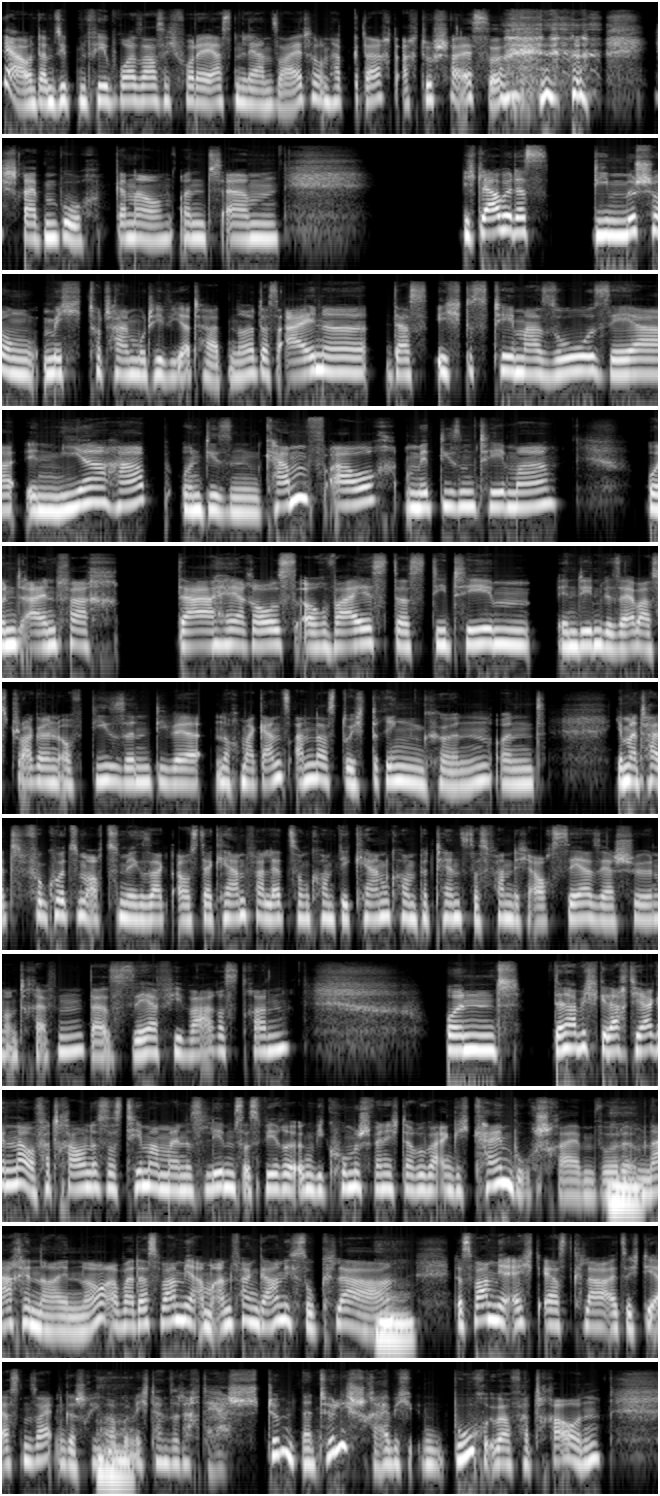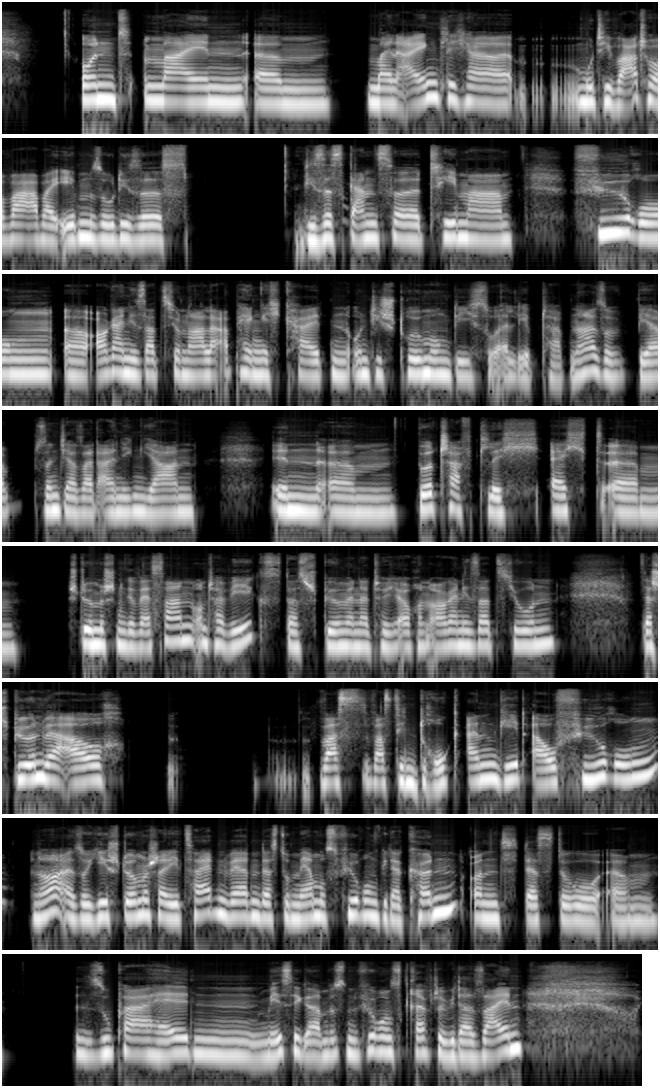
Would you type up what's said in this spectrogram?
Ja, und am 7. Februar saß ich vor der ersten Lernseite und habe gedacht, ach du Scheiße, ich schreibe ein Buch. Genau. Und ähm, ich glaube, dass die Mischung mich total motiviert hat. Ne? Das eine, dass ich das Thema so sehr in mir habe und diesen Kampf auch mit diesem Thema und einfach da heraus auch weiß, dass die Themen, in denen wir selber strugglen, oft die sind, die wir nochmal ganz anders durchdringen können. Und jemand hat vor kurzem auch zu mir gesagt, aus der Kernverletzung kommt die Kernkompetenz. Das fand ich auch sehr, sehr schön und treffend. Da ist sehr viel Wahres dran. Und dann habe ich gedacht, ja genau, Vertrauen ist das Thema meines Lebens. Es wäre irgendwie komisch, wenn ich darüber eigentlich kein Buch schreiben würde mhm. im Nachhinein. Ne? Aber das war mir am Anfang gar nicht so klar. Mhm. Das war mir echt erst klar, als ich die ersten Seiten geschrieben mhm. habe und ich dann so dachte, ja stimmt, natürlich schreibe ich ein Buch über Vertrauen. Und mein, ähm, mein eigentlicher Motivator war aber eben so dieses dieses ganze Thema Führung, äh, organisationale Abhängigkeiten und die Strömung, die ich so erlebt habe. Ne? Also wir sind ja seit einigen Jahren in ähm, wirtschaftlich echt ähm, stürmischen Gewässern unterwegs. Das spüren wir natürlich auch in Organisationen. Das spüren wir auch, was, was den Druck angeht auf Führung. Ne? Also je stürmischer die Zeiten werden, desto mehr muss Führung wieder können und desto ähm, superheldenmäßiger müssen Führungskräfte wieder sein.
